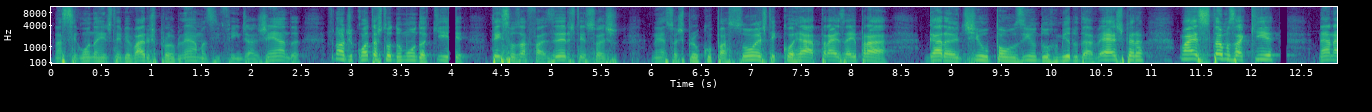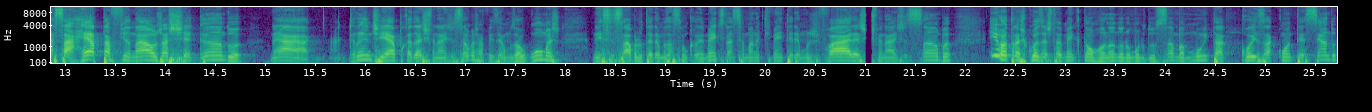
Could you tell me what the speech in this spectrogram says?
Na segunda a gente teve vários problemas, enfim, de agenda. Afinal de contas, todo mundo aqui tem seus afazeres, tem suas né, suas preocupações, tem que correr atrás aí para garantir o pãozinho dormido da véspera. Mas estamos aqui né, nessa reta final, já chegando né, a, a, grande época das finais de samba, já fizemos algumas. Nesse sábado teremos a São Clemente, na semana que vem teremos várias finais de samba e outras coisas também que estão rolando no mundo do samba, muita coisa acontecendo.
